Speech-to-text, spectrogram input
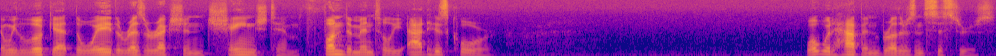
and we look at the way the resurrection changed him fundamentally at his core, what would happen, brothers and sisters,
